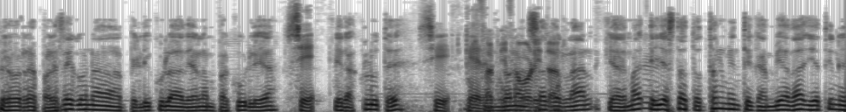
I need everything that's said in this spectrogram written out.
Pero reaparece con una película de Alan Paculia, sí. que era Clute, sí, que era mi favorita. Sutherland, que además ella está totalmente cambiada, ya tiene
